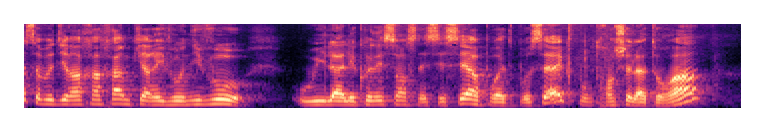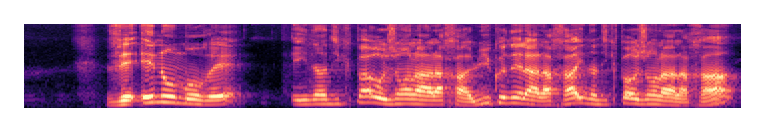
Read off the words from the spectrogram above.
Ça veut dire un chacham qui arrive au niveau où il a les connaissances nécessaires pour être posek, pour trancher la Torah. Et il n'indique pas aux gens la halacha. Lui connaît la halacha, il n'indique pas aux gens la halacha.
